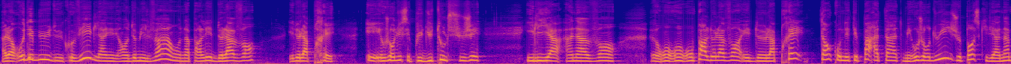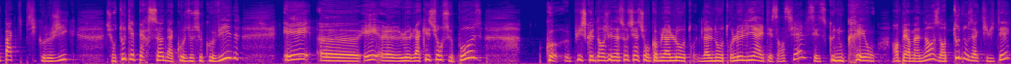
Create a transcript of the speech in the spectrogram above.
Alors, au début du Covid, là, en 2020, on a parlé de l'avant et de l'après. Et aujourd'hui, c'est plus du tout le sujet. Il y a un avant, euh, on, parle de l'avant et de l'après tant qu'on n'était pas atteinte. Mais aujourd'hui, je pense qu'il y a un impact psychologique sur toutes les personnes à cause de ce Covid. Et, euh, et euh, la question se pose, puisque dans une association comme la nôtre, la nôtre, le lien est essentiel, c'est ce que nous créons en permanence dans toutes nos activités,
